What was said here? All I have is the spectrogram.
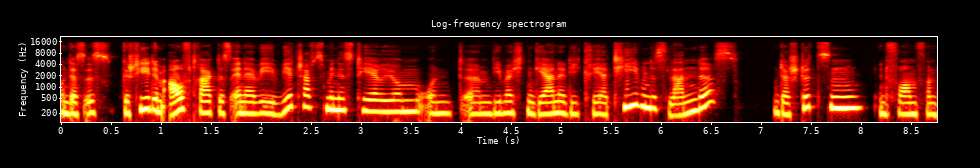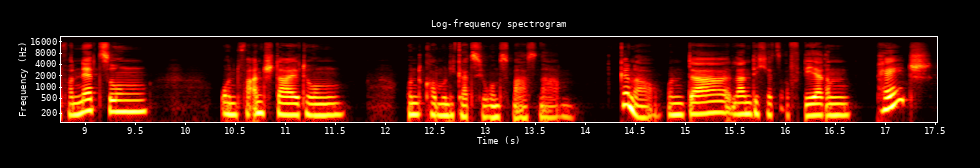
Und das ist, geschieht im Auftrag des NRW-Wirtschaftsministerium und ähm, die möchten gerne die Kreativen des Landes unterstützen in Form von Vernetzung und Veranstaltungen und Kommunikationsmaßnahmen. Genau. Und da lande ich jetzt auf deren Page.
